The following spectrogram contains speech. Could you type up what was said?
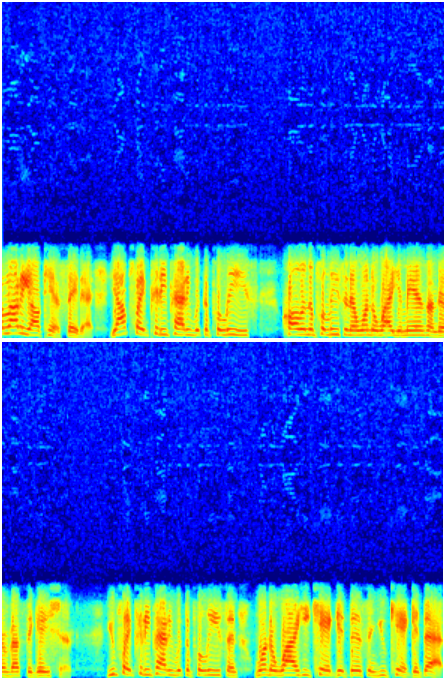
A lot of y'all can't say that. Y'all play pity patty with the police, calling the police and then wonder why your man's under investigation. You play pity patty with the police and wonder why he can't get this and you can't get that.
